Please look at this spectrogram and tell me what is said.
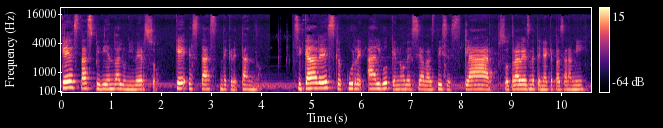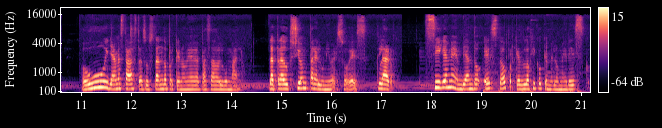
¿qué estás pidiendo al universo? ¿Qué estás decretando? Si cada vez que ocurre algo que no deseabas dices, claro, pues otra vez me tenía que pasar a mí, o uy, ya me estaba hasta asustando porque no me había pasado algo malo. La traducción para el universo es, claro, sígueme enviando esto porque es lógico que me lo merezco.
